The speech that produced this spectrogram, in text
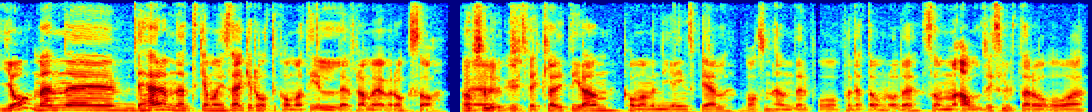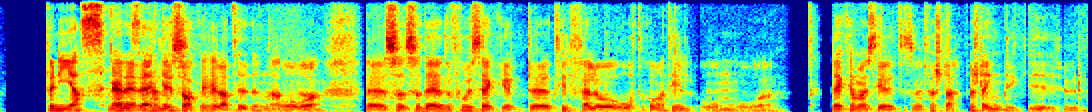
Ja, men eh, det här ämnet kan man ju säkert återkomma till framöver också. Absolut. Eh, utveckla lite grann, komma med nya inspel, vad som händer på, på detta område som aldrig slutar att förnyas. Nej, nej, det Säkert. händer ju saker hela tiden. Och, eh, Så, så det då får vi säkert eh, tillfälle att återkomma till. Och, Mm. och det kan man ju se lite som en första, första inblick i hur,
